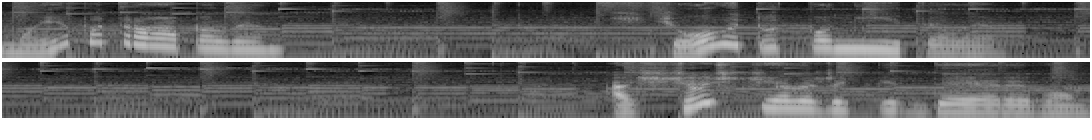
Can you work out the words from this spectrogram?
ми потрапили. Що ви тут помітили? А що ще лежить під деревом?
